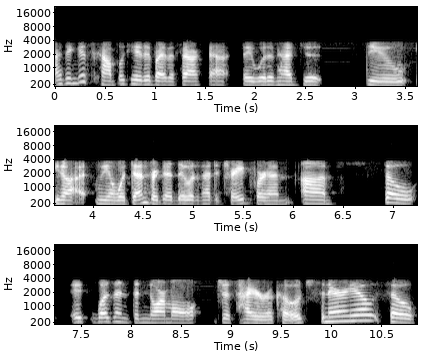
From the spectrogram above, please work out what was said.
I think it's complicated by the fact that they would have had to do, you know, you know what Denver did. They would have had to trade for him. Um, so it wasn't the normal just hire a coach scenario. So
